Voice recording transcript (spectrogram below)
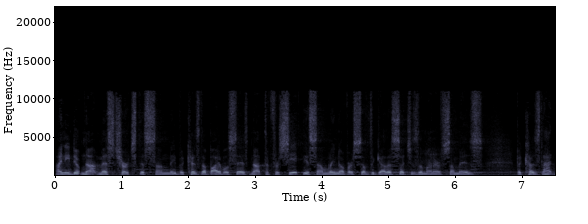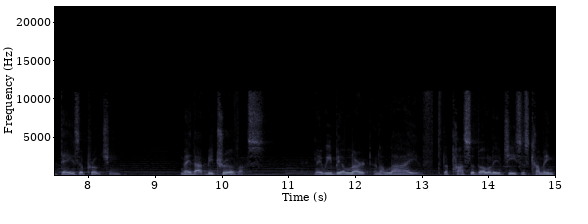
I need to not miss church this Sunday because the Bible says not to forsake the assembling of ourselves together, such as the manner of some is, because that day is approaching. May that be true of us. May we be alert and alive to the possibility of Jesus coming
